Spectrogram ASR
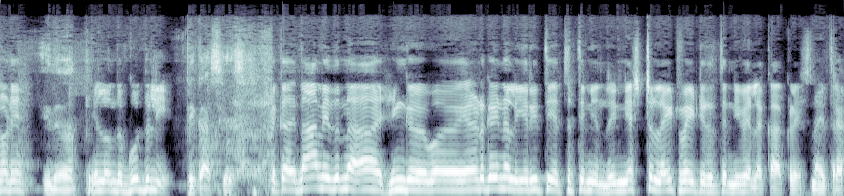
ನೋಡಿ ಇದು ಇಲ್ಲೊಂದು ಗುದ್ಲಿ. ಪಿಕಾಸಿ ನಾನು ಇದನ್ನ ಹಿಂಗ ಎರಡ್ಗೈನಲ್ಲಿ ಈ ರೀತಿ ಎತ್ತುತ್ತೀನಿ ಅಂದ್ರೆ ಇನ್ನೆಷ್ಟು ಲೈಟ್ ವೈಟ್ ಇರುತ್ತೆ ನೀವೇ ಲೆಕ್ಕ ಹಾಕಳಿ ಸ್ನೇಹಿತರೆ.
